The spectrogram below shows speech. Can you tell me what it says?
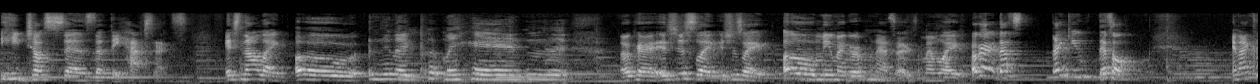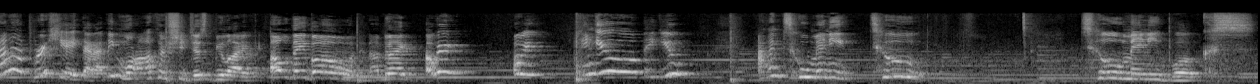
he just says that they have sex. It's not like, oh, and then I put my hand Okay, it's just like it's just like, oh, me and my girlfriend had sex, and I'm like, okay, that's thank you, that's all. And I kind of appreciate that. I think more authors should just be like, oh, they boned, and I'll be like, okay, okay, thank you, thank you. I think too many, too, too many books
